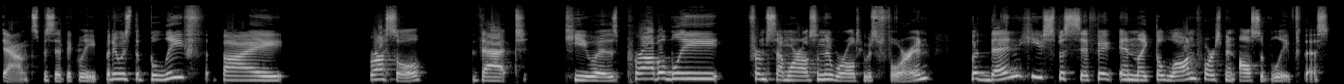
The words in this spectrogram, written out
down specifically, but it was the belief by Russell that he was probably from somewhere else in the world. He was foreign. But then he specific and like the law enforcement also believed this.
